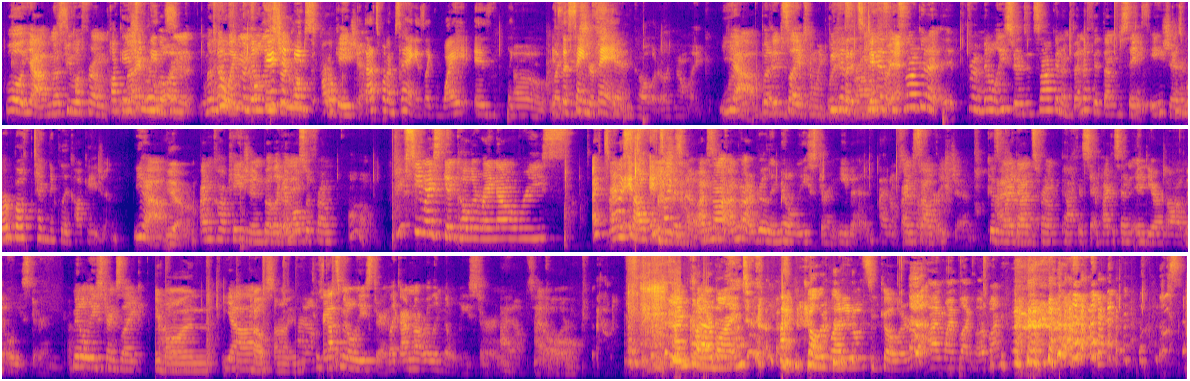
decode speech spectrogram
Well, yeah, most people from Caucasian means- people from, most no, people like from the Middle East are Caucasian means oh, Caucasian. That's what I'm saying. Is like white is like Oh, It's like the same your thing. Skin color, like not like. Yeah, but it's just like, based because it's it's from. because it's not gonna it, for Middle Easterns. It's not gonna benefit them to say Asian. because we're both technically Caucasian. yeah, Yeah. I'm Caucasian, but like I'm also from. Oh, Do you see my skin color right now, Reece? It's I'm it's, South it's Asian like though. I'm not. I'm not really Middle Eastern even. I don't. I'm South color. Asian because my dad's from Pakistan. Pakistan India are not Middle Eastern. Middle Eastern's like um, Iran, yeah, Palestine. That's Middle Eastern. Like I'm not really Middle Eastern I don't see at color. all. I'm colorblind. I'm colorblind. I don't see color. I'm white, black, colorblind.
